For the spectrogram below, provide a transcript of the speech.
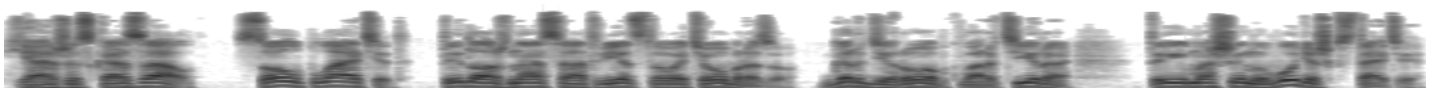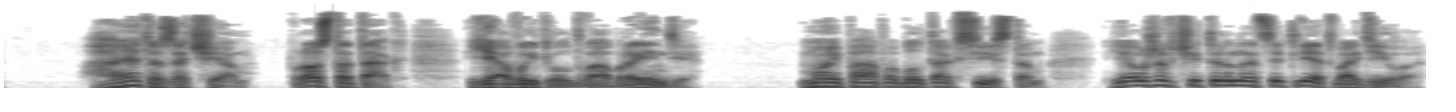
«Я же сказал, Сол платит, ты должна соответствовать образу. Гардероб, квартира. Ты машину водишь, кстати?» «А это зачем?» «Просто так. Я выпил два бренди». «Мой папа был таксистом. Я уже в 14 лет водила».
